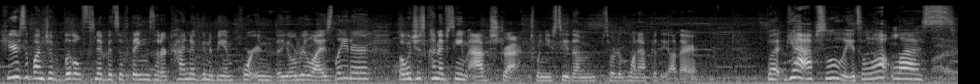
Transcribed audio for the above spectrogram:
here's a bunch of little snippets of things that are kind of going to be important that you'll realize later, but which just kind of seem abstract when you see them sort of one after the other. But yeah, absolutely. It's a lot less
